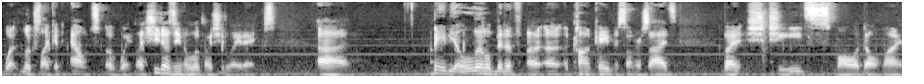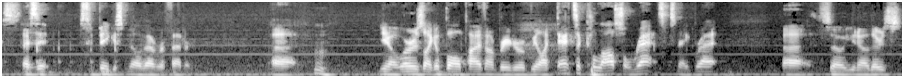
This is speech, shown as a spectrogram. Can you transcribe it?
what looks like an ounce of weight. Like she doesn't even look like she laid eggs. Uh, maybe a little bit of a, a concaveness on her sides, but she eats small adult mice. That's it. It's the biggest meal I've ever fed her. Uh, hmm. You know, whereas like a ball python breeder would be like, "That's a colossal rat snake, rat." Uh, so you know, there's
